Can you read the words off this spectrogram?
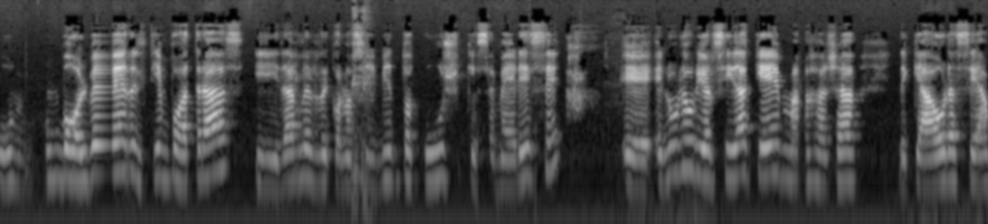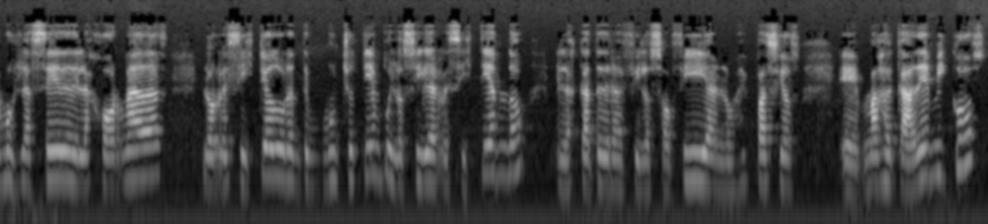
un, volver el tiempo atrás y darle el reconocimiento a Kush que se merece eh, en una universidad que, más allá de que ahora seamos la sede de las jornadas, lo resistió durante mucho tiempo y lo sigue resistiendo en las cátedras de filosofía, en los espacios eh, más académicos.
